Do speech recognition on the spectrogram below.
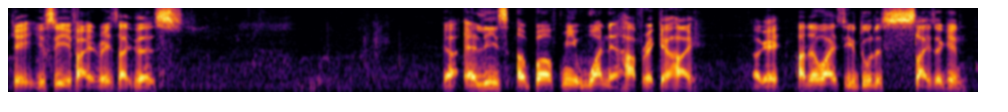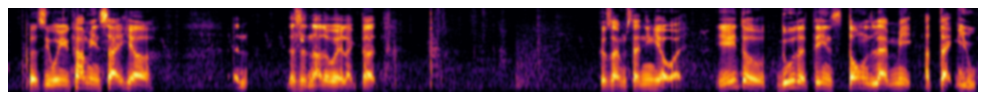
Okay, you see if I raise like this. Yeah, at least above me one and a half racket high okay? Otherwise, you do the slice again. Because when you come inside here, and there's another way like that. Because I'm standing here, right? You need to do the things, don't let me attack you.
